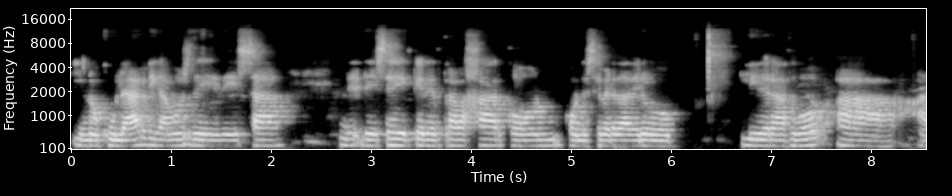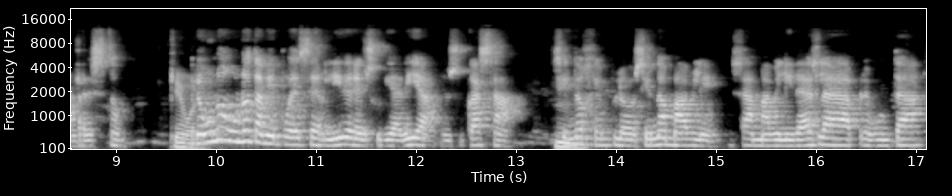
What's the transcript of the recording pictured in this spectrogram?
inocular, digamos, de, esa, de, ese querer trabajar con, ese verdadero liderazgo al resto. Pero uno, uno también puede ser líder en su día a día, en su casa, siendo mm. ejemplo, siendo amable. O sea, amabilidad es la pregunta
